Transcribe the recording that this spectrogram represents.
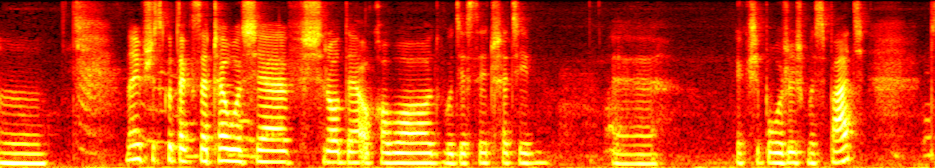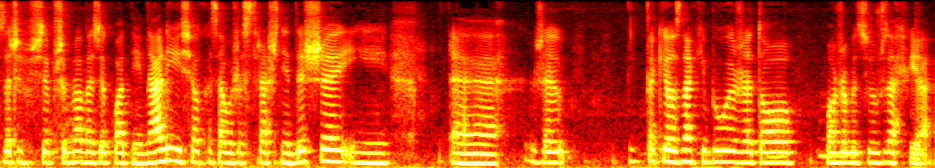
Mm. No i wszystko tak zaczęło się w środę około 23, e, jak się położyliśmy spać. To zaczęliśmy się przyglądać dokładniej Nali i się okazało, że strasznie dyszy i e, że takie oznaki były, że to może być już za chwilę.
